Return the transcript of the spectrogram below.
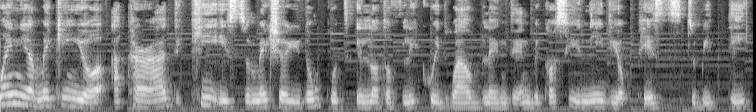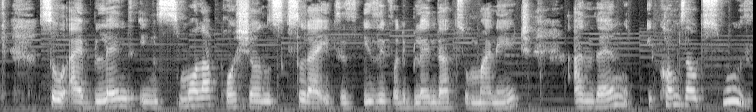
When you're making your akara the key is to make sure you don't put a lot of liquid while blending because you need your pastes to be thick. So I blend in smaller portions so that it is easy for the blender to manage. And then it comes out smooth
